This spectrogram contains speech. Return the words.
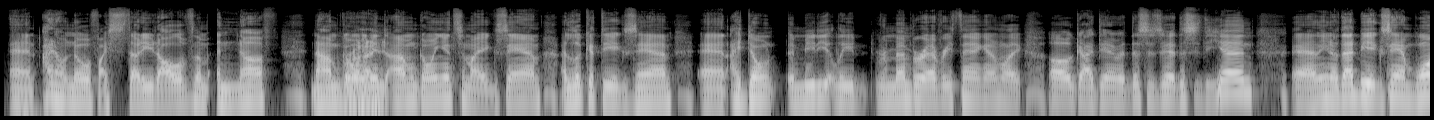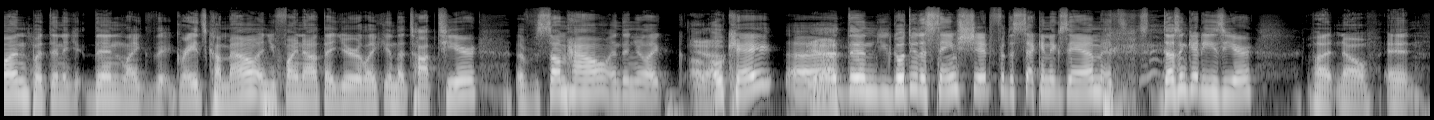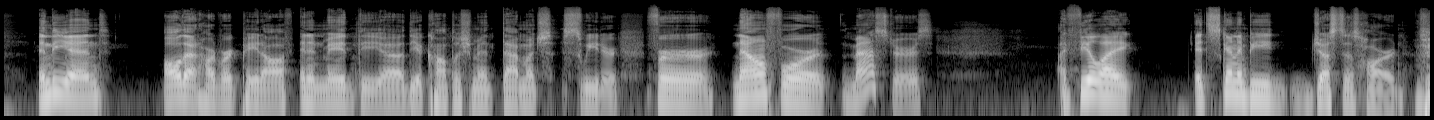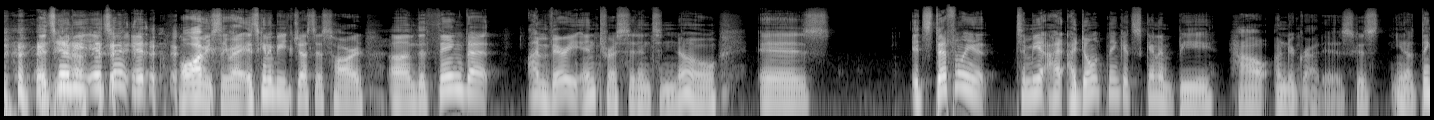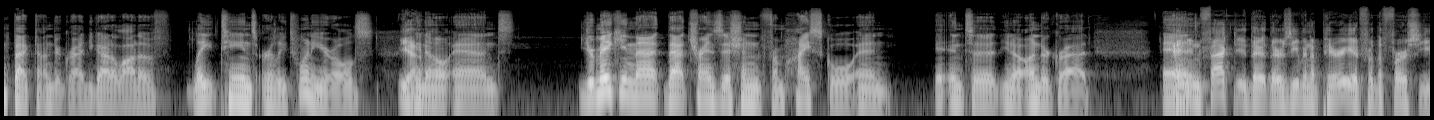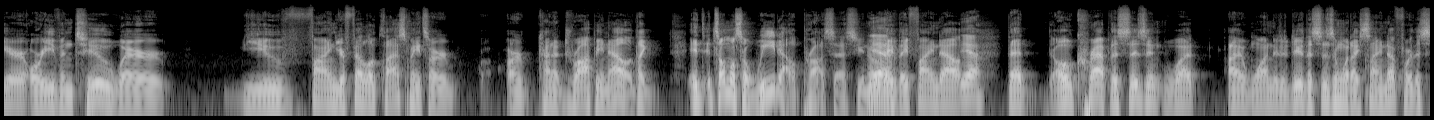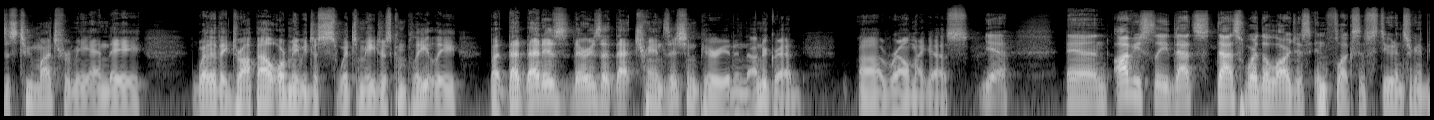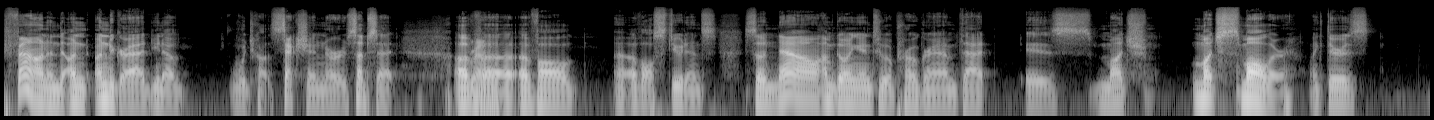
and i don't know if i studied all of them enough now i'm going Right. into i'm going into my exam i look at the exam and i don't immediately remember everything and i'm like oh god damn it this is it this is the end and you know that'd be exam one but then it, then like the grades come out and you find out that you're like in the top tier of somehow and then you're like "O- Yeah. okay uh, Yeah. then you go through the same shit for the second exam it doesn't get easier but no it in the end all that hard work paid off and it made the uh, the accomplishment that much sweeter. For now for masters i feel like it's gonna be just as hard. It's gonna be it's gonna, it well obviously right? It's gonna be just as hard. Um the thing that i'm very interested in to know is it's definitely to me i, I don't think it's gonna be how undergrad is. Because you know think back to undergrad you got a lot of late teens early 20 year olds yeah. you know and you're making that that transition from high school and into you know undergrad and in fact, there, there's even a period for the first year or even two where you find your fellow classmates are are kind of dropping out. Like it, it's almost a weed out process. You know, Yeah. they they find out yeah that oh crap, this isn't what I wanted to do. This isn't what I signed up for. This is too much for me. And they whether they drop out or maybe just switch majors completely. But that that is there is a, that transition period in the undergrad uh, realm, I guess. Yeah. And obviously that's that's where the largest influx of students are going to be found in the un- undergrad, you know, what you call it, section or subset of Right. uh, of all uh, of all students. So now I'm going into a program that is much much smaller. Like there's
